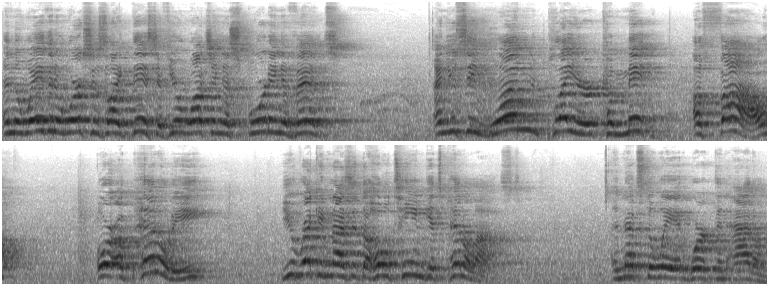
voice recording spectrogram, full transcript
And the way that it works is like this if you're watching a sporting event and you see one player commit a foul or a penalty, you recognize that the whole team gets penalized. And that's the way it worked in Adam.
